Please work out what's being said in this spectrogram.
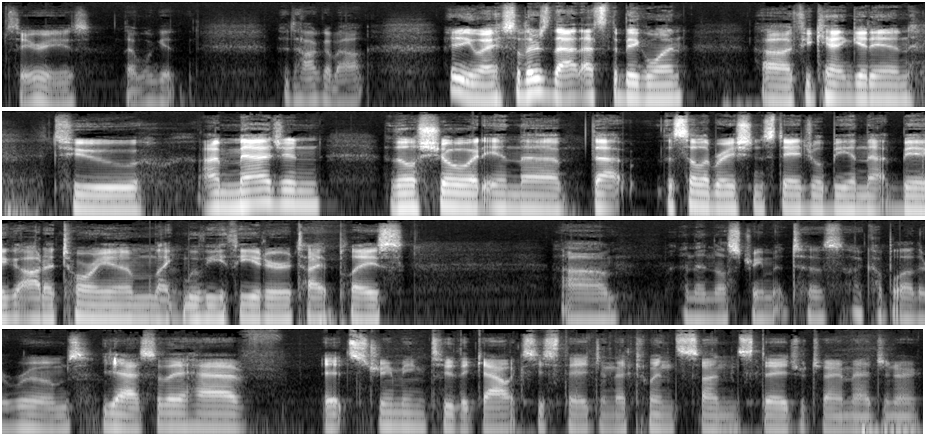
series that we'll get to talk about. Anyway, so there's that. That's the big one. Uh, if you can't get in to, I imagine they'll show it in the that the celebration stage will be in that big auditorium, like Mhm. movie theater type place. Um, and then they'll stream it to a couple other rooms. Yeah, so they have it streaming to the Galaxy stage and the Twin Sun stage, which I imagine are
